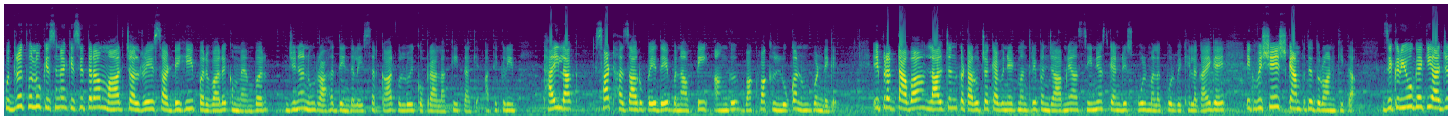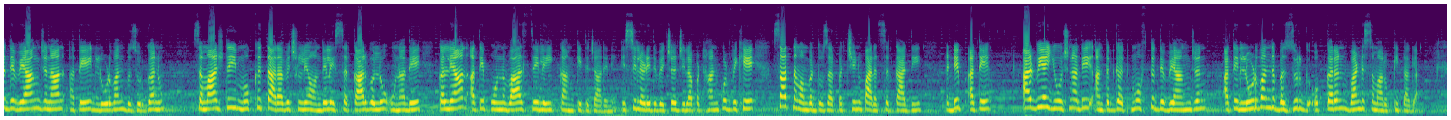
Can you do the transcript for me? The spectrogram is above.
ਕੁਦਰਤ ਵੱਲੋਂ ਕਿਸੇ ਨਾ ਕਿਸੇ ਤਰ੍ਹਾਂ ਮਾਰ ਚੱਲ ਰਹੇ ਸਾਡੇ ਹੀ ਪਰਿਵਾਰਕ ਮੈਂਬਰ, ਜਿਨ੍ਹਾਂ ਨੂੰ ਰਾਹਤ ਦੇਣ ਦੇ ਲਈ ਸਰਕਾਰ ਵੱਲੋਂ ਇੱਕ ਉਪਰਾਲਾ ਕੀਤਾ ਗਿਆ ਅਤੇ ਕਰੀਬ 28 ਲੱਖ 60 ਹਜ਼ਾਰ ਰੁਪਏ ਦੇ ਬਨਾਵਟੀ ਅੰਗ ਵੱਖ-ਵੱਖ ਲੋਕਾਂ ਨੂੰ ਵੰਡੇ ਗਏ। ਇਹ ਪ੍ਰਗਟਾਵਾ ਲਾਲਚੰਦ ਕਟਾਰੂਚਾ ਕੈਬਨਿਟ ਮੰਤਰੀ ਪੰਜਾਬ ਨੇ ਅੱਜ ਸੀਨੀਅਰ ਸੈਕੰਡਰੀ ਸਕੂਲ ਮਲਕਪੁਰ ਵਿਖੇ ਲਗਾਏ ਗਏ ਇੱਕ ਵਿਸ਼ੇਸ਼ ਕੈਂਪ ਦੇ ਦੌਰਾਨ ਕੀਤਾ। ਜ਼ਿਕਰਯੋਗ ਹੈ ਕਿ ਅੱਜ ਦਿਵਿਆਂਗ ਜਨਾਨ ਅਤੇ ਲੋੜਵੰਦ ਬਜ਼ੁਰਗਾਂ ਨੂੰ ਸਮਾਜ ਦੀ ਮੁੱਖ ਧਾਰਾ ਵਿੱਚ ਲਿਆਉਣ ਦੇ ਲਈ ਸਰਕਾਰ ਵੱਲੋਂ ਉਹਨਾਂ ਦੇ ਕਲਿਆਣ ਅਤੇ ਪੁਨਰਵਾਸ ਦੇ ਲਈ ਕੰਮ ਕੀਤੇ ਜਾ ਰਹੇ ਨੇ। ਇਸੇ ਲੜੀ ਦੇ ਵਿੱਚ ਜ਼ਿਲ੍ਹਾ ਪਠਾਨਕੋਟ ਵਿਖੇ 7 ਨਵੰਬਰ 2025 ਨੂੰ ਭਾਰਤ ਸਰਕਾਰ ਦੀ ਡਿਪ ਅਤੇ ਆਰਬੀਆਈ ਯੋਜਨਾ ਦੇ ਅੰਤਰਗਤ ਮੁਫਤ ਦਿਵਿਆਂਗਜਨ ਅਤੇ ਲੋੜਵੰਦ ਬਜ਼ੁਰਗ ਉਪਕਰਨ ਵੰਡ ਸਮਾਰੋਹ ਕੀਤਾ ਗਿਆ।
